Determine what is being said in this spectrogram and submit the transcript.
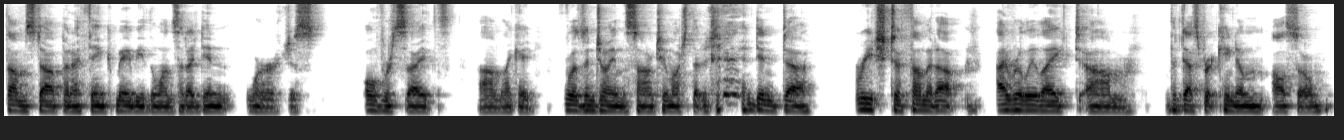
thumbs up, and I think maybe the ones that I didn't were just oversights. Um, like I was enjoying the song too much that it, didn't uh, reach to thumb it up. I really liked um, the Desperate Kingdom also,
